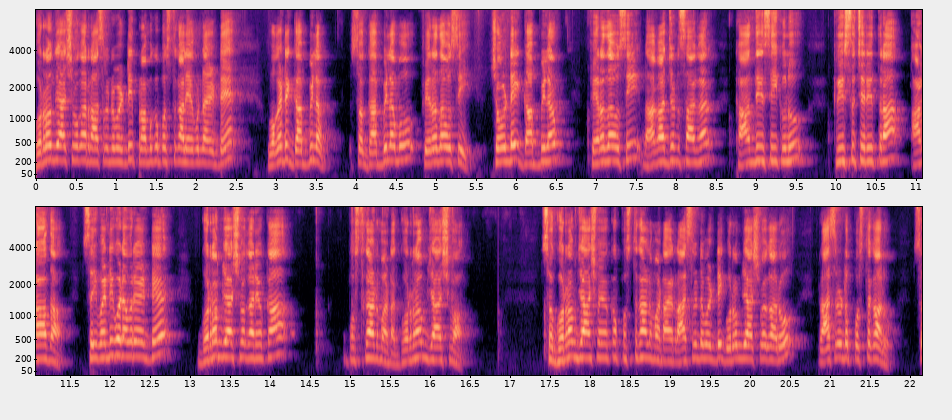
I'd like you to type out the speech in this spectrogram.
గుర్రం జాషువ గారు రాసినటువంటి ప్రముఖ పుస్తకాలు ఏమున్నాయంటే ఒకటి గబ్బిలం. సో గబ్బిలము ఫిరదౌసి. చూడండి గబ్బిలం ఫిరదౌసి నాగార్జున సాగర్ కాందీ సీకులు క్రీస్తు చరిత్ర అనాథ. సో ఇవన్నీ కూడా ఎవరే అంటే గుర్రం జాషువ గారి యొక్క పుస్తకాలు అనమాట గుర్రం జాషువా సో గుర్రం జాషువా యొక్క పుస్తకాలు అనమాట ఆయన రాసినటువంటి గుర్రం జాషువా గారు రాసినటువంటి పుస్తకాలు. సో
